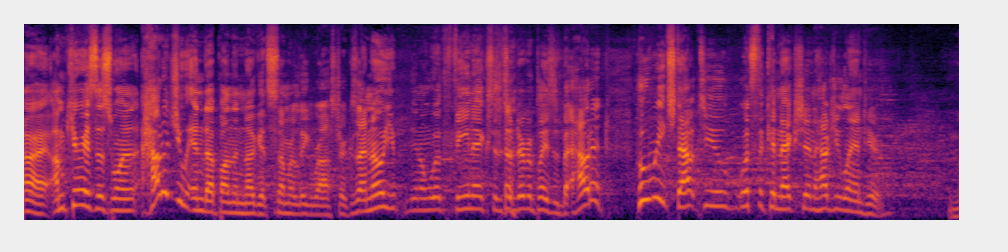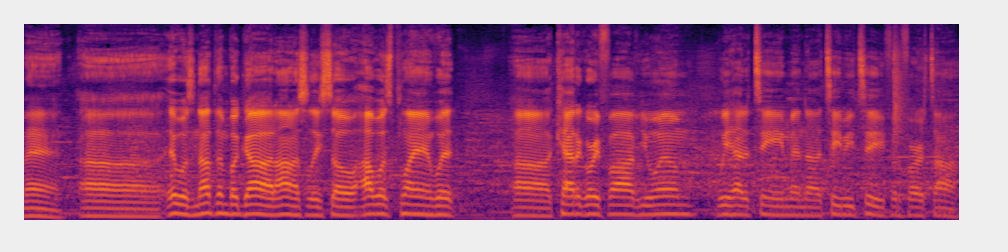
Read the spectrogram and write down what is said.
All right, I'm curious this one. How did you end up on the Nuggets summer league roster? Because I know you, you know, with Phoenix and some different places. But how did? Who reached out to you? What's the connection? How'd you land here? Man, uh, it was nothing but God, honestly. So I was playing with uh, Category 5 UM. We had a team in uh, TBT for the first time.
